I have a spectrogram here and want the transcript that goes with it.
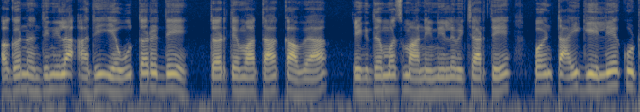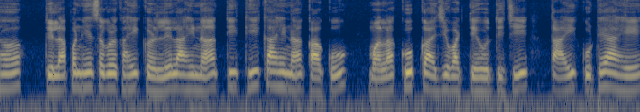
अगं नंदिनीला आधी येऊ तर दे. तर तेव्हा आता काव्या एकदमच मानिनीला विचारते पण ताई गेली आहे कुठं? तिला पण हे सगळं काही कळलेलं आहे ना? ती ठीक आहे ना काकू? मला खूप काळजी वाटते हो तिची. ताई कुठे आहे?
